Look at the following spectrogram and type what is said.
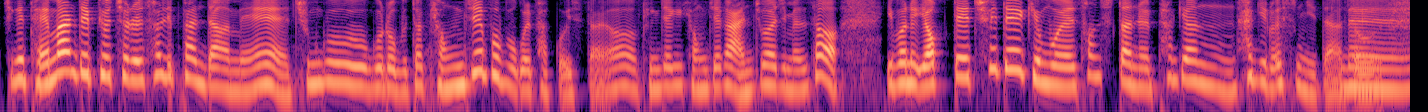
지금 대만 대표처를 설립한 다음에 중국으로부터 경제 보복을 받고 있어요. 굉장히 경제가 안 좋아지면서 이번에 역대 최대 규모의 선수단을 파견하기로 했습니다. 그래서 네.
